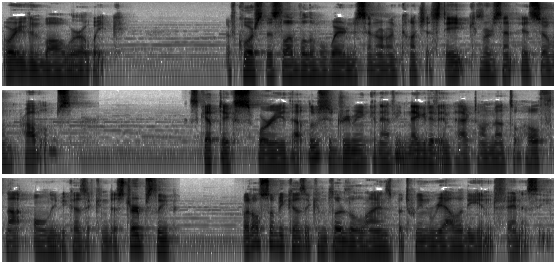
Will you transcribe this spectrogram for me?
or even while we're awake. Of course, this level of awareness in our unconscious state can present its own problems. Skeptics worry that lucid dreaming can have a negative impact on mental health not only because it can disturb sleep, but also because it can blur the lines between reality and fantasy.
